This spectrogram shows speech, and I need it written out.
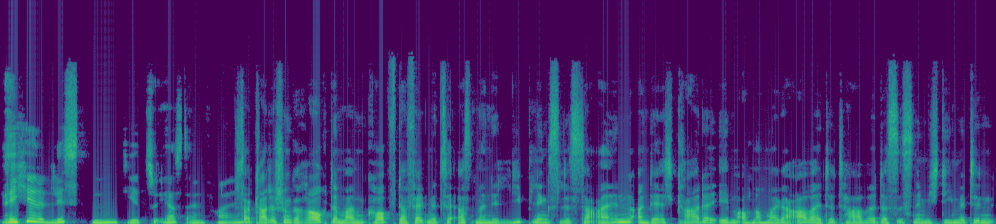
welche Listen dir zuerst einfallen. Ich habe gerade schon geraucht in meinem Kopf. Da fällt mir zuerst meine Lieblingsliste ein, an der ich gerade eben auch noch mal gearbeitet habe. Das ist nämlich die mit den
